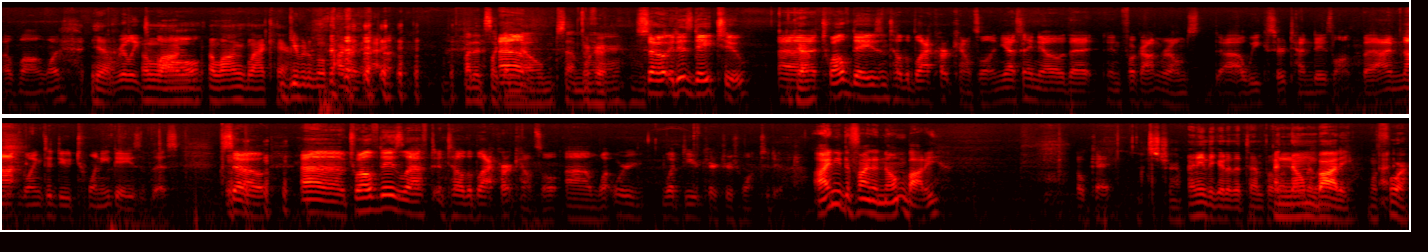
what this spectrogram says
A long one. Yeah. really tall. a long, a long black hair. Give it a little pirate hat. But it's like Um, a gnome somewhere. Okay. So it is day two. Uh, Okay. 12 days until the Blackheart Council. And yes, I know that in Forgotten Realms, uh, weeks are 10 days long, but I'm not going to do 20 days of this. So, uh, 12 days left until the Blackheart Council. Um, what were what do your characters want to do? I need to find a gnome body. Okay, That's true. I need to go to the temple. A gnome body. What for?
